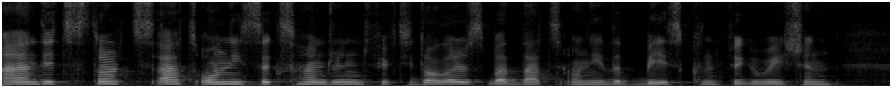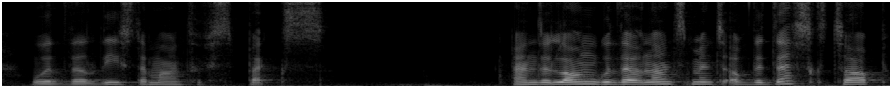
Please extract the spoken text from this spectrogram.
and it starts at only $650, but that's only the base configuration with the least amount of specs. And along with the announcement of the desktop,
